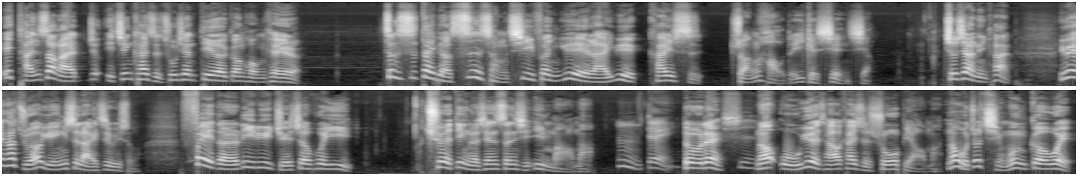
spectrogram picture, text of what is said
一弹上来就已经开始出现第二根红 K 了。这个是代表市场气氛越来越开始转好的一个现象，就像你看，因为它主要原因是来自于什么？费的利率决策会议确定了先升息一码嘛？嗯，对，对不对？是。然后五月才要开始缩表嘛？那我就请问各位。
